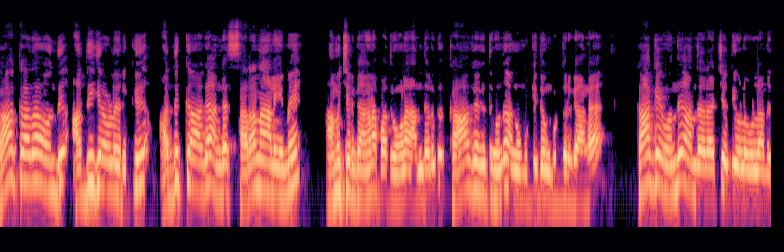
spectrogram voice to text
காக்கா தான் வந்து அதிக அளவில் இருக்கு. அதுக்காக அங்க சரணாலயமே அமைச்சிருக்காங்கன்னா பார்த்துக்கோங்களேன் அந்த அளவுக்கு காகத்துக்கு வந்து அங்க முக்கியத்துவம் கொடுத்துருக்காங்க. காக்கை வந்து அந்த லட்சத்தீவுல உள்ள அந்த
